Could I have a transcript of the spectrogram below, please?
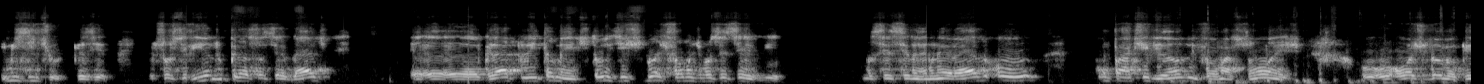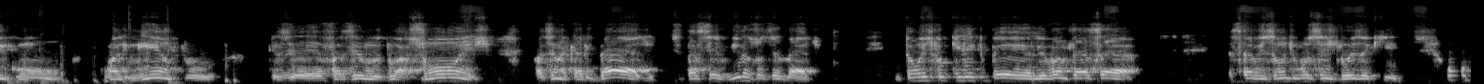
e me sentir. Quer dizer, eu sou servido pela sociedade é, é, é gratuitamente. Então, existem duas formas de você servir você sendo remunerado ou compartilhando informações, ou, ou ajudando alguém com, com alimento, quer dizer, fazendo doações, fazendo a caridade, você está servindo a sociedade. Então, isso que eu queria é, levantar essa, essa visão de vocês dois aqui. O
